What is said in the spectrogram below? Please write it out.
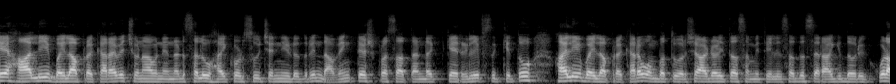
ಎ ಹಾಲಿ ಬೈಲಾ ಪ್ರಕಾರವೇ ಚುನಾವಣೆ ನಡೆಸಲು ಹೈಕೋರ್ಟ್ ಸೂಚನೆ ನೀಡುವುದರಿಂದ ವೆಂಕಟೇಶ್ ಪ್ರಸಾದ್ ತಂಡಕ್ಕೆ ರಿಲೀಫ್ ಸಿಕ್ಕಿತ್ತು. ಹಾಲಿ ಬೈಲಾ ಪ್ರಕಾರ ಒಂಬತ್ತು ವರ್ಷ ಆಡಳಿತ ಸಮಿತಿಯಲ್ಲಿ ಸದಸ್ಯರಾಗಿದ್ದವರಿಗೂ ಕೂಡ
